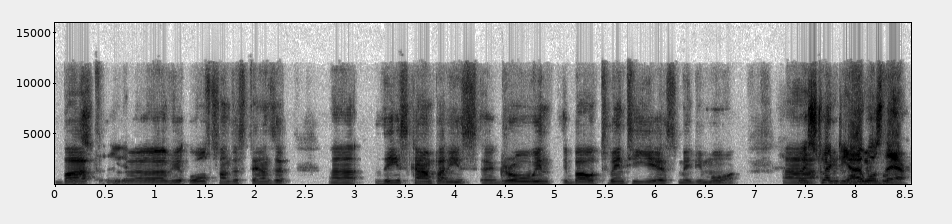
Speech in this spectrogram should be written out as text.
but uh, we also understand that uh, these companies uh, growing about 20 years, maybe more. Uh, it's 20. I was there.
